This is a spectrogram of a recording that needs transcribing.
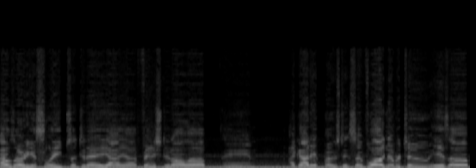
I was already asleep. So today I uh, finished it all up and I got it posted. So vlog number two is up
